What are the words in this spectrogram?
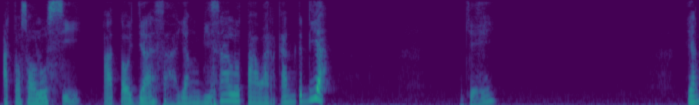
atau solusi atau jasa yang bisa lu tawarkan ke dia. Oke. Okay. Yang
